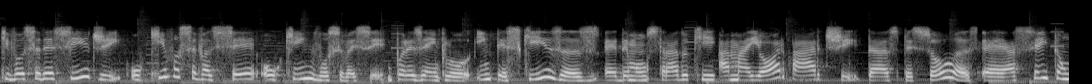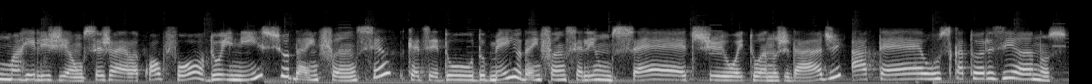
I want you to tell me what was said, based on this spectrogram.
que você decide o que você vai ser ou quem você vai ser. Por exemplo, em pesquisas é demonstrado que a maior parte das pessoas é, aceitam uma religião, seja ela qual for, do início da infância, quer dizer, do, do meio da infância ali, uns 7, 8 anos de idade, até os 14 anos.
